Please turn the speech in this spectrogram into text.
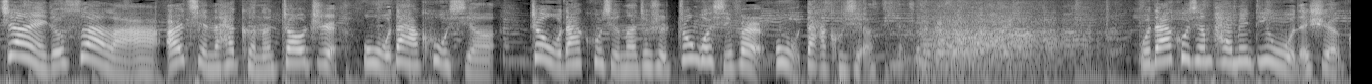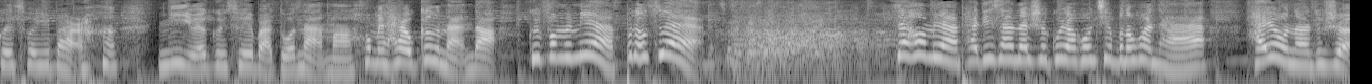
这样也就算了啊，而且呢还可能招致五大酷刑。这五大酷刑呢，就是中国媳妇儿五大酷刑。五大酷刑排名第五的是跪搓衣板，你以为跪搓衣板多难吗？后面还有更难的，跪方便面不能碎。在后面排第三的是跪遥控器不能换台，还有呢就是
